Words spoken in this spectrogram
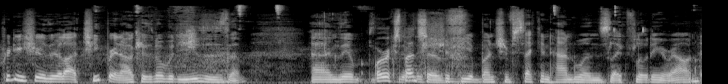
pretty sure they're a lot cheaper now because nobody uses them. And they're Or expensive. There should be a bunch of second-hand ones like floating around.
